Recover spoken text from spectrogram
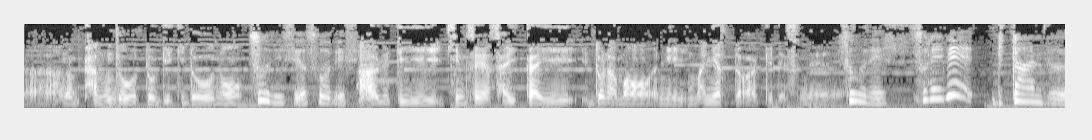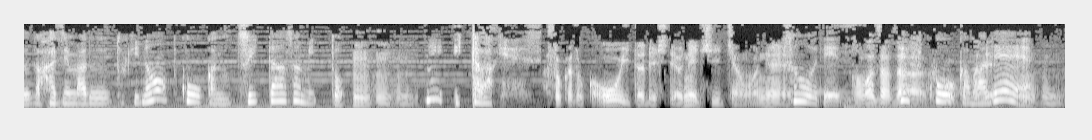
いやあの感動と激動のそうですよ、そうですよ。RT 鎮静や再開ドラマに間に合ったわけですねそうです。それで、リターンズが始まる時の福岡のツイッターサミットうんうんうんに行ったわけでそっかそっか大分でしたよねちーちゃんはねす。そうです。わざわざで福岡までうんうん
